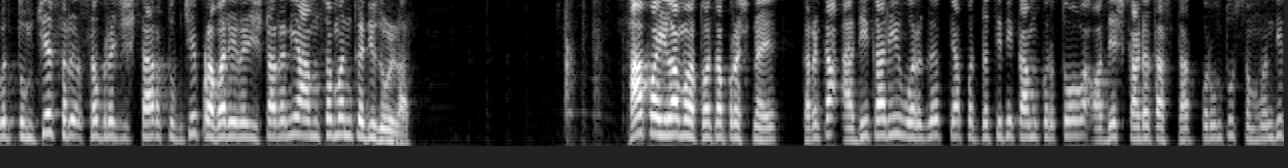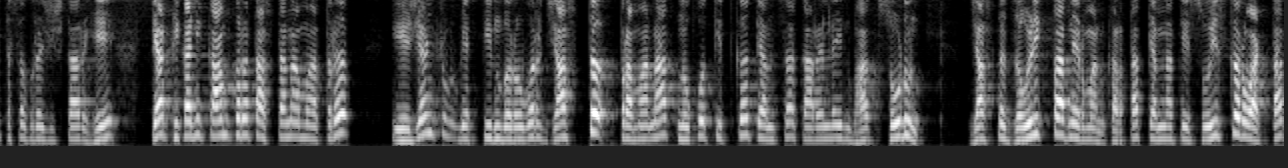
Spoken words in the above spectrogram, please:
पण तुमचे सर सब रजिस्ट्रार तुमचे प्रभारी रजिस्ट्रार आणि आमचं मन कधी जुळणार? हा पहिला महत्त्वाचा प्रश्न आहे. कारण का अधिकारी वर्ग त्या पद्धतीने काम करतो आदेश काढत असतात परंतु संबंधित सब रजिस्ट्रार हे त्या ठिकाणी काम करत असताना मात्र एजंट व्यक्तींबरोबर जास्त प्रमाणात नको तितकं त्यांचा कार्यालयीन भाग सोडून जास्त जवळीकता निर्माण करतात. त्यांना ते सोयीस्कर वाटतात.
